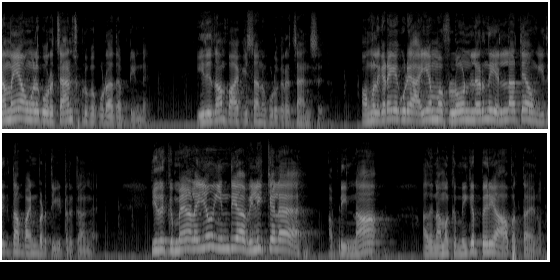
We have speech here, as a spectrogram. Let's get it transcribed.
நம்ம ஏன் அவங்களுக்கு ஒரு சான்ஸ் கொடுக்கக்கூடாது அப்படின்னு? இதுதான் பாகிஸ்தானுக்கு கொடுக்குற சான்ஸு அவங்களுக்கு கிடைக்கக்கூடிய ஐஎம்எஃப் லோன்லேருந்து எல்லாத்தையும் அவங்க இதுக்கு தான் பயன்படுத்திக்கிட்டு இருக்காங்க. இதுக்கு மேலேயும் இந்தியா விழிக்கலை அப்படின்னா அது நமக்கு மிகப்பெரிய ஆபத்தாயிரும்.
